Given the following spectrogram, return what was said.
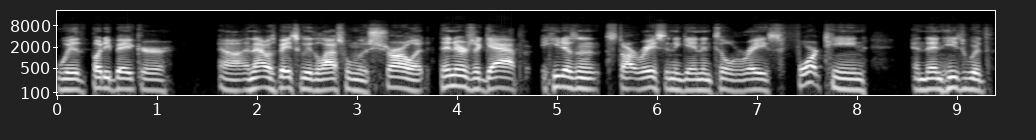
with Buddy Baker uh, and that was basically the last one with Charlotte. Then there's a gap. He doesn't start racing again until race 14, and then he's with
